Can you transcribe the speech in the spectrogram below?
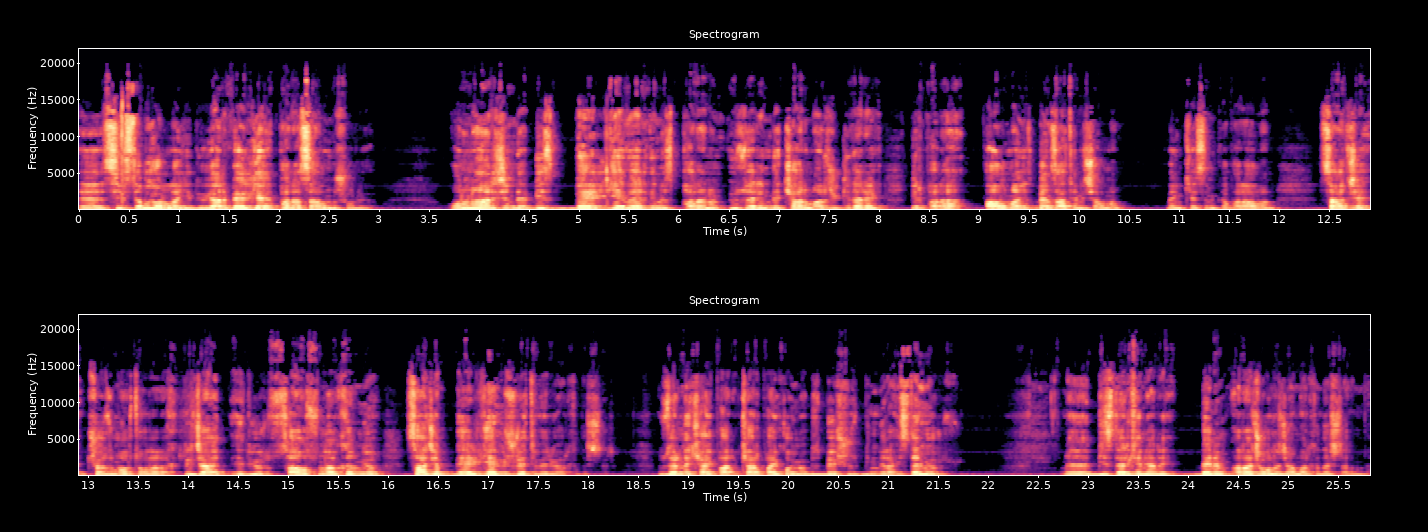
Ee, siz de bu yolla gidiyor. Yani belge parası almış oluyor. Onun haricinde biz belge verdiğimiz paranın üzerinde kar marjı giderek bir para almayız. Ben zaten hiç almam. Ben kesinlikle para almam. Sadece çözüm ortağı olarak rica ediyoruz. Sağ olsunlar kırmıyor. Sadece belge ücreti veriyor arkadaşlar. Üzerine kar, payı koymuyor. Biz 500 bin lira istemiyoruz. Ee, biz derken yani benim aracı olacağım arkadaşlarımla.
